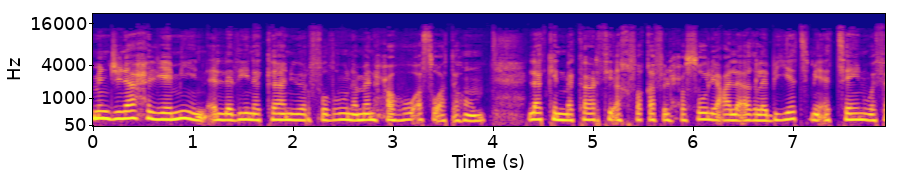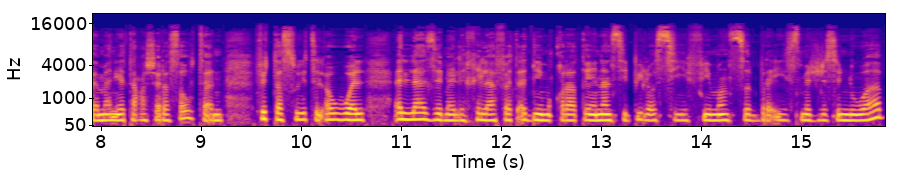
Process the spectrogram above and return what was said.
من جناح اليمين الذين كانوا يرفضون منحه أصواتهم. لكن مكارثي أخفق في الحصول على أغلبية 218 صوتا في التصويت الأول اللازمه لخلافة الديمقراطية نانسي بيلوسي في منصب رئيس مجلس النواب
